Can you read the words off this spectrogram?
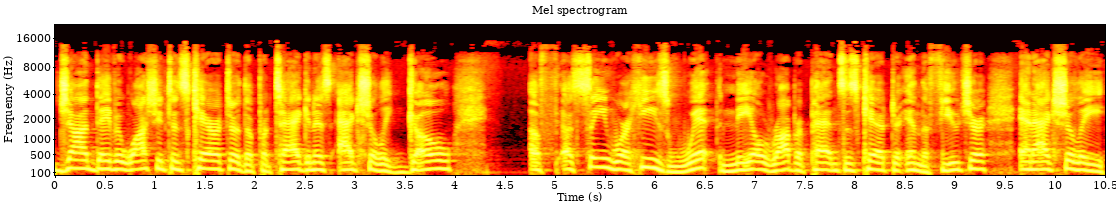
John David Washington's character, the protagonist, actually go a, a, scene where he's with Neil, Robert Pattinson's character in the future, and actually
